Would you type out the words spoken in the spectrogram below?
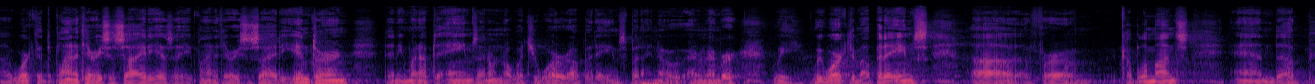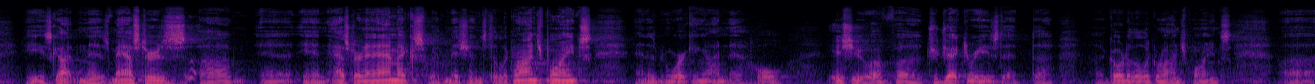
uh, worked at the Planetary Society as a Planetary Society intern. Then he went up to Ames. I don't know what you were up at Ames, but I know I remember we, we worked him up at Ames uh, for a couple of months, and uh, he's gotten his master's uh, in, in, astrodynamics with missions to Lagrange points, and has been working on the whole issue of uh, trajectories that uh, go to the Lagrange points. Uh,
